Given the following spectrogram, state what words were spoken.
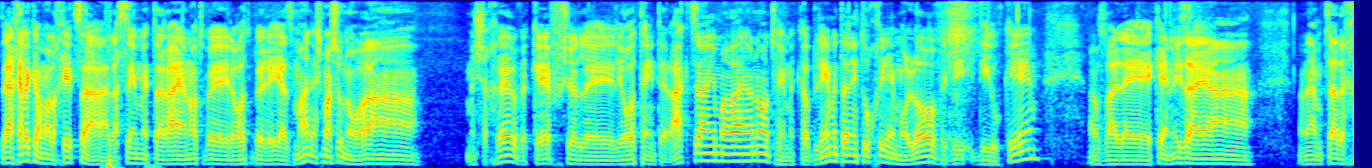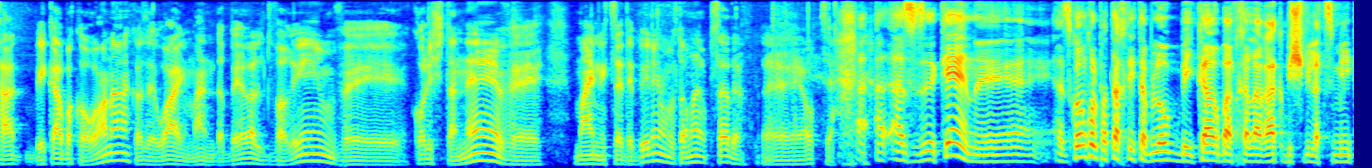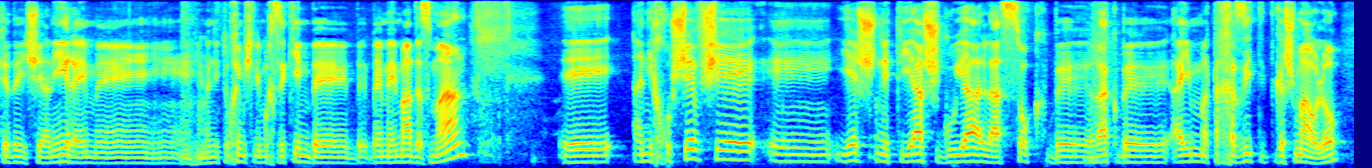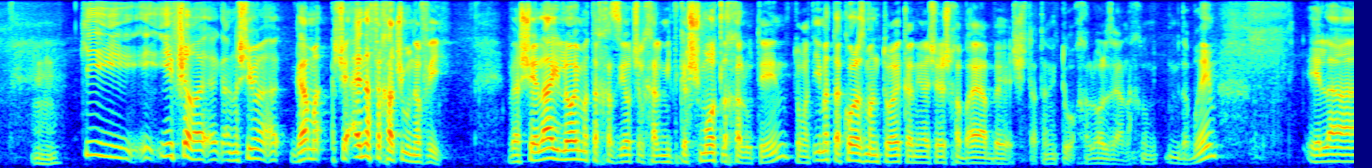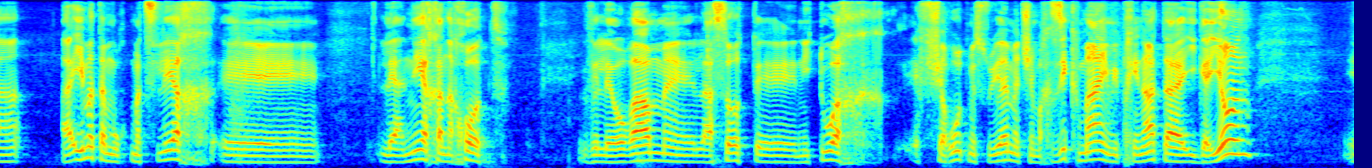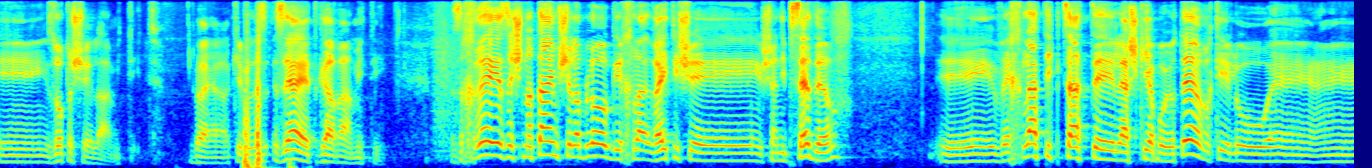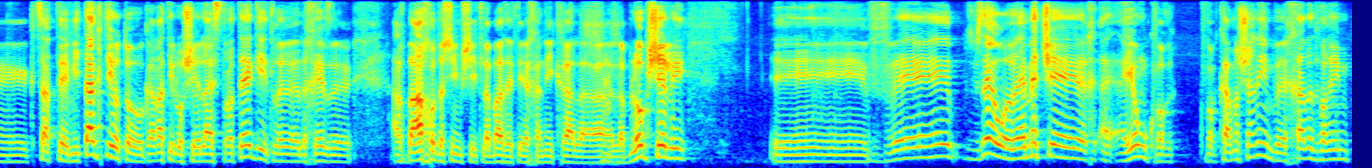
זה החלק המלחיץ, לשים את הרעיונות ולראות בראי הזמן. יש משהו נורא משחרר וכיף של אה, לראות את האינטראקציה עם הרעיונות, ואם מקבלים את הניתוחים או לא, ודיוקים. אבל אה, כן, לי זה היה... לא יודע, מצד אחד, בעיקר בקורונה, כזה וואי, מה נדבר על דברים, והכל ישתנה, ומה אם נצא דבילים, אבל אתה אומר, בסדר, זה אופציה. אז כן, אז קודם כל פתחתי את הבלוג בעיקר בהתחלה רק בשביל עצמי, כדי שאני אראה אם, אם הניתוחים שלי מחזיקים במימד הזמן. אני חושב שיש נטייה שגויה לעסוק רק בהאם התחזית התגשמה או לא. כי אי אפשר, אנשים, גם, שאין אף אחד שהוא נביא. והשאלה היא לא אם התחזיות שלך מתגשמות לחלוטין, זאת אומרת, אם אתה כל הזמן טועה, כנראה שיש לך בעיה בשיטת הניתוח, לא על זה אנחנו מדברים, אלא האם אתה מצליח אה, להניח הנחות ולאורם אה, לעשות אה, ניתוח אפשרות מסוימת שמחזיק מים מבחינת ההיגיון, אה, זאת השאלה האמיתית. כאילו, זה האתגר האמיתי. אז אחרי איזה שנתיים של הבלוג ראיתי ש... שאני בסדר, אה, והחלטתי קצת אה, להשקיע בו יותר, כאילו, אה, קצת מיתגתי אותו, קראתי לו שאלה אסטרטגית, אחרי איזה ארבעה חודשים שהתלבטתי איך אני אקרא לבלוג שלי. וזהו, האמת שהיום הוא כבר, כבר כמה שנים, ואחד הדברים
